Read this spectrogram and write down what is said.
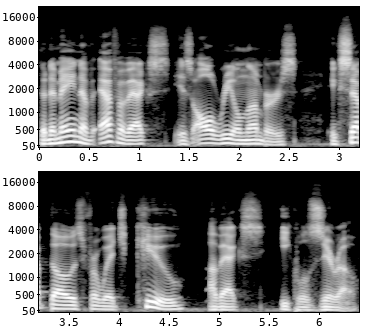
The domain of f of x is all real numbers, except those for which q of x equals 0.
